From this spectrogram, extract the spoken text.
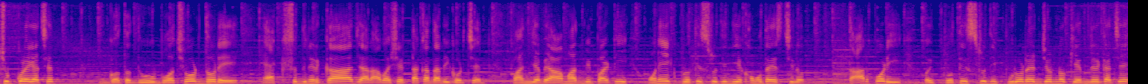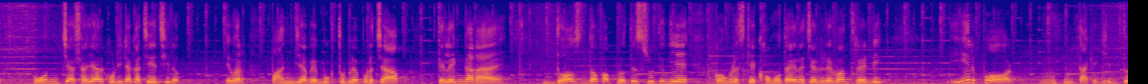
চুপ করে গেছেন। গত দু বছর ধরে একশো দিনের কাজ আর আবাসের টাকা দাবি করছেন। পাঞ্জাবে আম আদমি পার্টি অনেক প্রতিশ্রুতি দিয়ে ক্ষমতায় এসেছিল। তারপরই ওই প্রতিশ্রুতি পূরণের জন্য কেন্দ্রের কাছে পঞ্চাশ হাজার কোটি টাকা চেয়েছিল। এবার পাঞ্জাবে মুখ থুবড়ে পড়েছে আপ। তেলেঙ্গানায় দশ দফা প্রতিশ্রুতি দিয়ে কংগ্রেসকে ক্ষমতায় এনেছেন রেবন্ত রেড্ডি। এরপর তাকে কিন্তু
